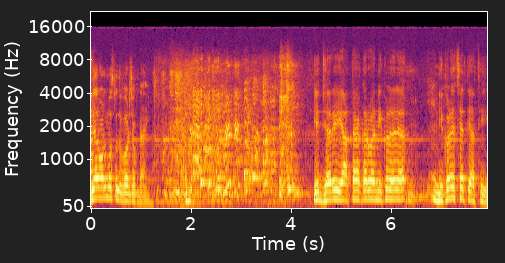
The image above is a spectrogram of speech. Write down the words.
They are almost on the verge of dying. એ જ્યારે યાત્રા કરવા નીકળે નીકળે છે ત્યાંથી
